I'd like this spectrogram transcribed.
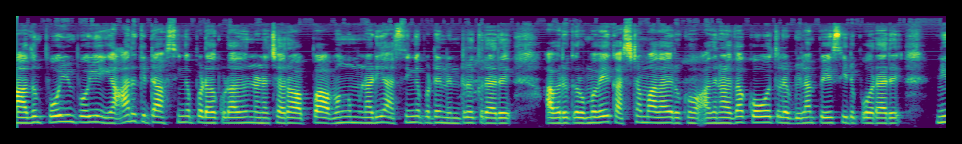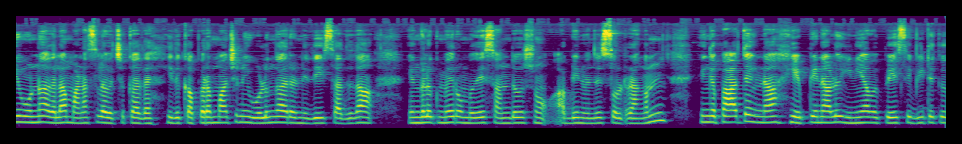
அதுவும் போயும் போயும் யாருக்கிட்ட அசிங்கப்படக்கூடாதுன்னு நினச்சாரோ அப்பா அவங்க முன்னாடியே அசிங்கப்பட்டு நின்றுருக்கிறாரு. அவருக்கு ரொம்பவே கஷ்டமாக தான் இருக்கும். அதனால தான் கோவத்தில் இப்படிலாம் பேசிட்டு போகிறாரு நீ ஒன்றும் அதெல்லாம் மனசில் வச்சுக்காத. இதுக்கப்புறமாச்சும் நீ ஒழுங்காரு நிதிஷ். அதுதான் எங்களுக்குமே ரொம்பவே சந்தோஷம் அப்படின்னு வந்து சொல்கிறாங்க இங்கே பார்த்தீங்கன்னா எப்படினாலும் இனியாவை பேசி வீட்டுக்கு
